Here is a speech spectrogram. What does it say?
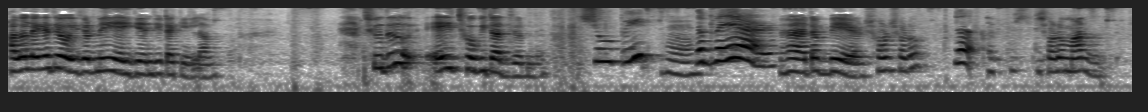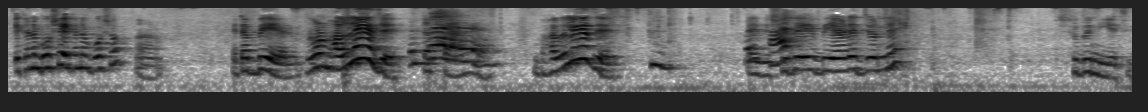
ভালো লেগেছে ওই জন্যই এই গেঞ্জিটা কিনলাম। শুধু এই ছবিটার জন্য। হ্যাঁ। হ্যাঁ এটা বের সরো সরো। সরো মা এখানে বসো এখানে বসো। হ্যাঁ। এটা বের তোমার ভালো লেগেছে? ভালো লেগেছে? এই যে শুধু এই বেয়ারের জন্য শুধু নিয়েছি।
